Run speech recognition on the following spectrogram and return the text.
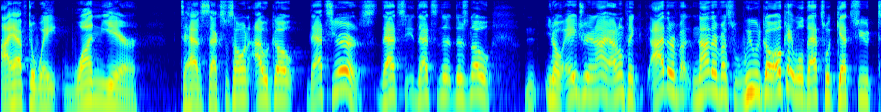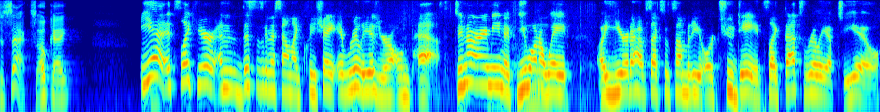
I have to wait 1 year to have sex with someone I would go that's yours. That's that's there's no you know Adrienne and I I don't think either of us neither of us we would go okay well that's what gets you to sex. Okay. Yeah it's like you're and this is going to sound like cliche it really is your own path. Do you know what I mean? If you mm-hmm. want to wait a year to have sex with somebody or two dates, like that's really up to you.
